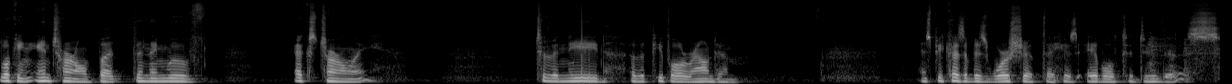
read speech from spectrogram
looking internal, but then they move externally to the need of the people around him. It's because of his worship that he was able to do this.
